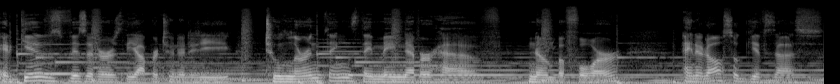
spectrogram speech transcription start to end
It gives visitors the opportunity to learn things they may never have known before, and it also gives us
